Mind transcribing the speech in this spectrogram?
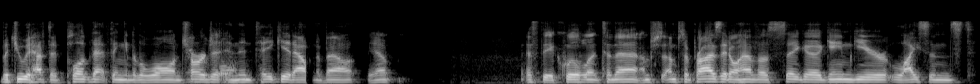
But you would have to plug that thing into the wall and charge it, wall. and then take it out and about. Yep. That's the equivalent to that. I'm I'm surprised they don't have a Sega Game Gear licensed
